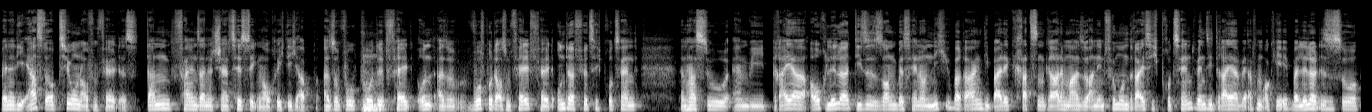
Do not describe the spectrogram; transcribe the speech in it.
wenn er die erste Option auf dem Feld ist, dann fallen seine Statistiken auch richtig ab. Also Wurfquote fällt und also Wurfquote aus dem Feld fällt unter 40 Prozent. Dann hast du irgendwie Dreier, auch Lillard, diese Saison bisher noch nicht überragend. Die beide kratzen gerade mal so an den 35 Prozent, wenn sie Dreier werfen. Okay, bei Lillard ist es so,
